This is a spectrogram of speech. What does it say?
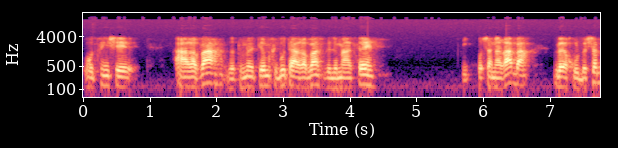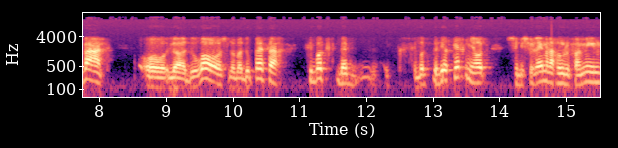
רוצים שהערבה, זאת אומרת יום חיבוט הערבה, שזה למעשה ראשנה רבה, לא יחול בשבת, או לא עדו ראש, לא בדו פסח, סיבות, סיבות צדדיות טכניות, שבשבילם אנחנו לפעמים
